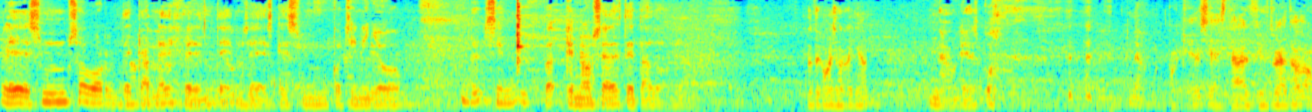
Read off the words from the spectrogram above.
Es un sabor de carne diferente, no sé, es que es un cochinillo sin, que no se ha destetado. ¿No te comes el riñón? No, qué asco. no. ¿Por qué? Si está el filtro de todo.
